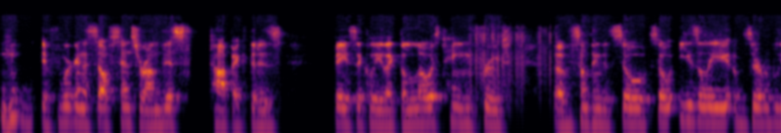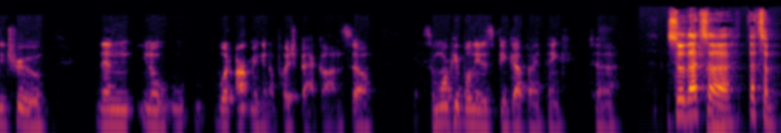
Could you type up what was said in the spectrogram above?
if we're going to self censor on this topic that is basically like the lowest hanging fruit of something that's so so easily observably true, then you know what aren't we going to push back on? So so more people need to speak up. I think to. So that's a that's a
